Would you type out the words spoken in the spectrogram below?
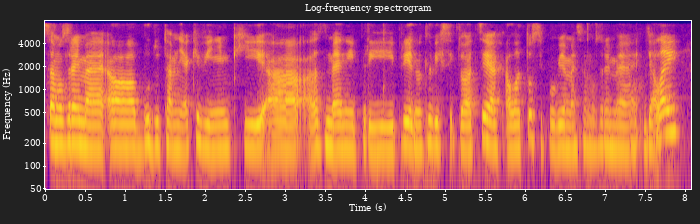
Samozrejme, uh, budú tam nejaké výnimky a, zmeny pri, pri jednotlivých situáciách, ale to si povieme samozrejme ďalej.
